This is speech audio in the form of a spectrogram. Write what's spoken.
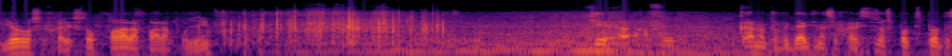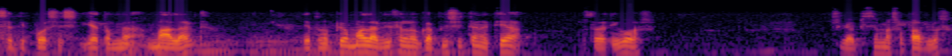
Γιώργος, σε ευχαριστώ πάρα πάρα πολύ Και αφού κάνω το βιντεάκι να σε ευχαριστήσω, να πω τις πρώτες εντυπώσεις για το Mallard, για τον οποίο Mallard ήθελα να τον καπνίσω, ήταν αιτία ο στρατηγός, ο συγκαπνιστής μας ο Παύλος,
